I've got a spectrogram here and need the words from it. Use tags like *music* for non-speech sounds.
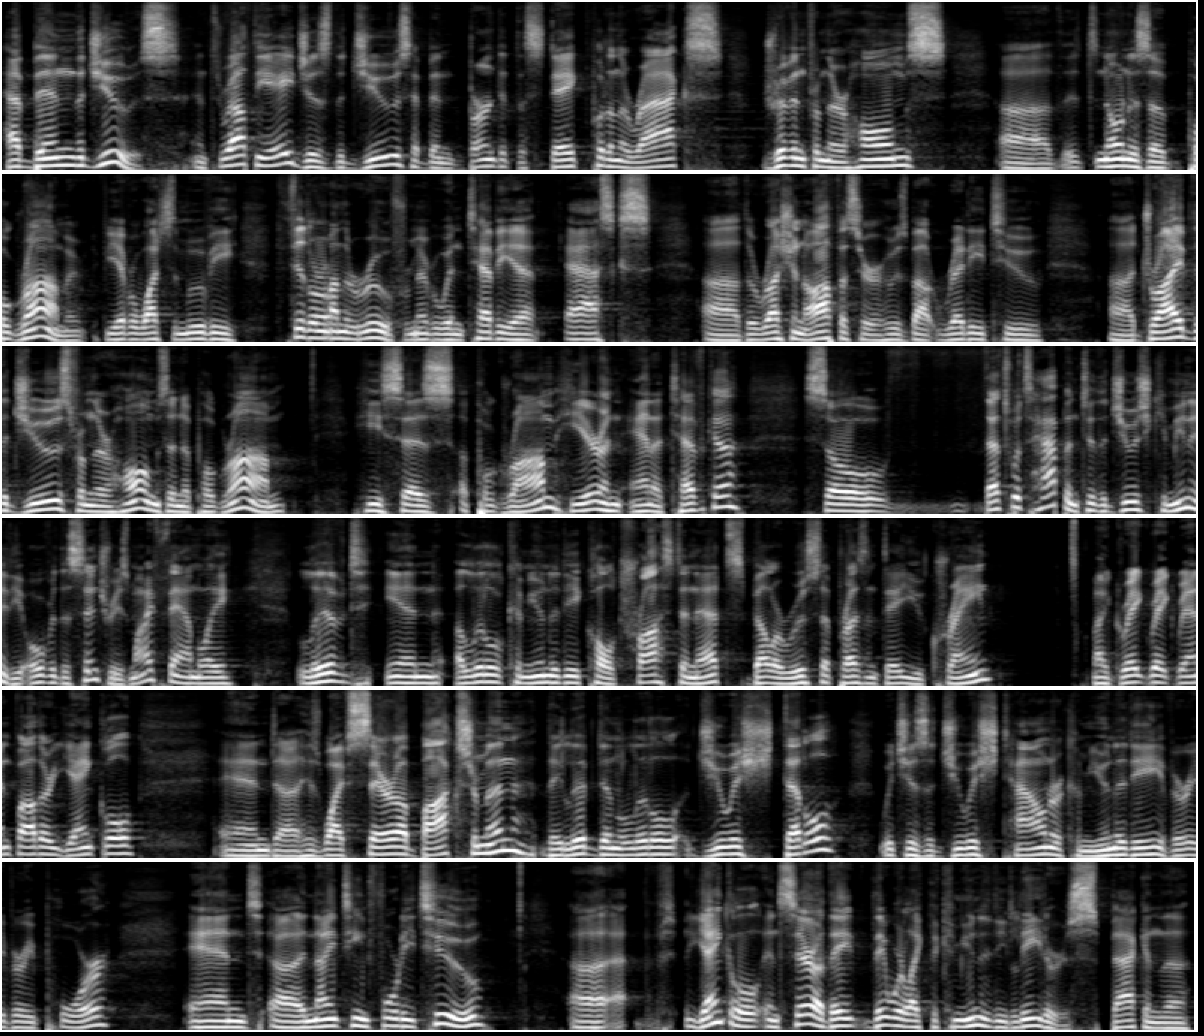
have been the Jews. And throughout the ages, the Jews have been burned at the stake, put on the racks, driven from their homes. Uh, it's known as a pogrom. If you ever watch the movie Fiddler on the Roof, remember when Tevye asks uh, the Russian officer who's about ready to uh, drive the Jews from their homes in a pogrom, he says, A pogrom here in Anatevka? So that's what's happened to the Jewish community over the centuries. My family lived in a little community called Trostianets, Belarusia, present day Ukraine. My great great grandfather, Yankel, and uh, his wife Sarah Boxerman, they lived in a little Jewish shtetl, which is a Jewish town or community, very, very poor. And uh, in 1942, uh, Yankel and Sarah, they, they were like the community leaders back in the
